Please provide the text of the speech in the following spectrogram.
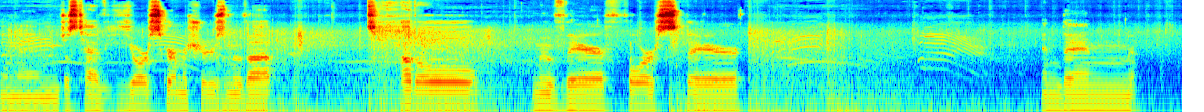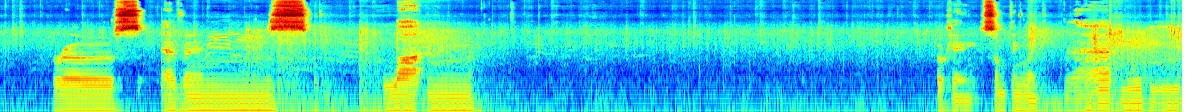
And then just have your skirmishers move up. Tuttle, move there, force there. And then Gross, Evans, Lawton, Okay, something like that, maybe?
